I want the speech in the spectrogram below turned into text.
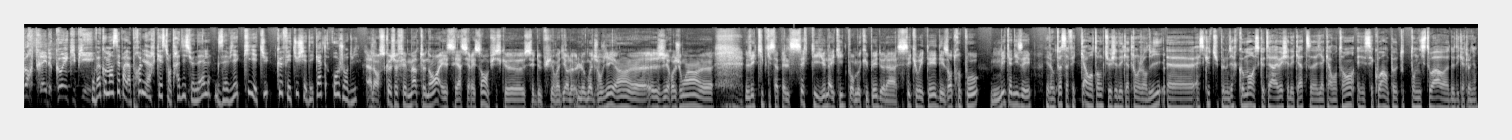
Portrait de coéquipier. On va commencer par la première question traditionnelle. Xavier, qui es-tu? Que fais-tu chez Decat aujourd'hui? Alors, ce que je fais maintenant, et c'est assez récent, puisque c'est depuis, on va dire, le, le mois de janvier, hein, euh, j'ai rejoint euh, l'équipe qui s'appelle Safety United pour m'occuper de la sécurité des entrepôts mécanisés. Et donc toi, ça fait 40 ans que tu es chez Decathlon aujourd'hui. Euh, est-ce que tu peux nous dire comment est-ce que tu es arrivé chez Decat euh, il y a 40 ans et c'est quoi un peu toute ton histoire euh, de décathlonien?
